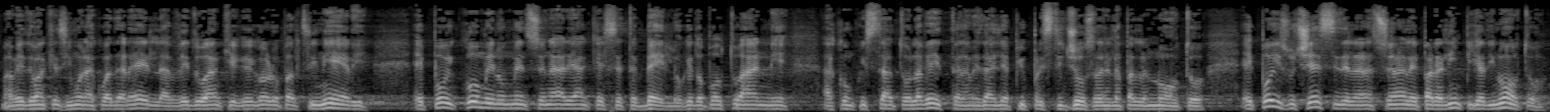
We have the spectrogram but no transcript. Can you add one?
ma vedo anche Simona Quadarella, vedo anche Gregorio Paltrinieri e poi come non menzionare anche il Settebello che dopo otto anni ha conquistato la vetta, la medaglia più prestigiosa nella pallanuoto e poi i successi della nazionale paralimpica di nuoto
